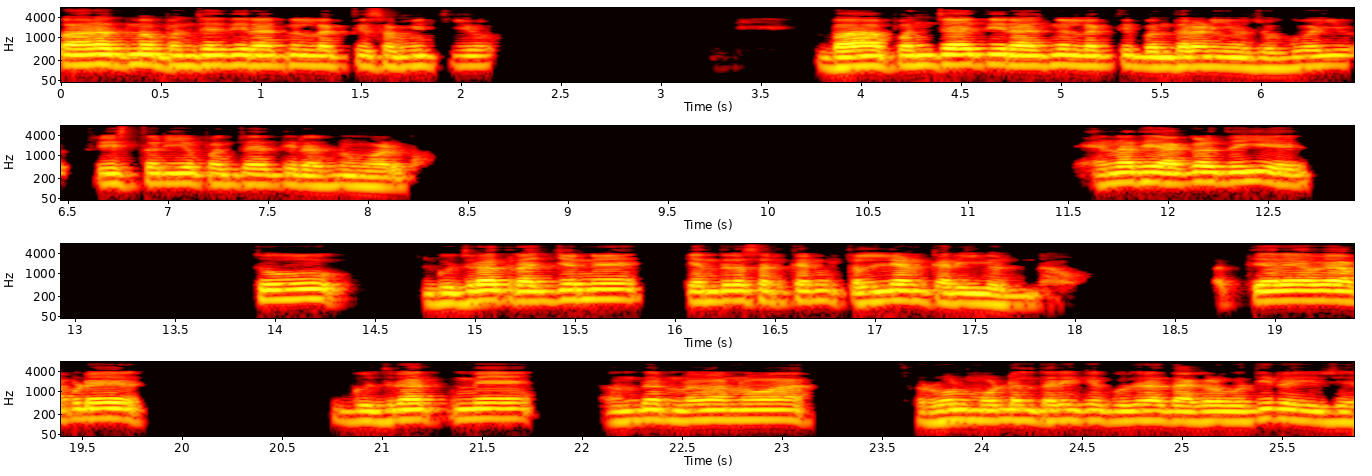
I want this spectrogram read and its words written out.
ભારતમાં પંચાયતી રાજને લગતી સમિતિઓ પંચાયતી રાજને લગતી બંધારણીય જોગવાઈઓ, ત્રિસ્તરીય પંચાયતી રાજનું માળખું. એનાથી આગળ જઈએ તો ગુજરાત રાજ્યને કેન્દ્ર સરકારની કલ્યાણકારી યોજનાઓ. અત્યારે હવે આપણે ગુજરાતને અંદર નવા નવા રોલ મોડલ તરીકે ગુજરાત આગળ વધી રહ્યું છે,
